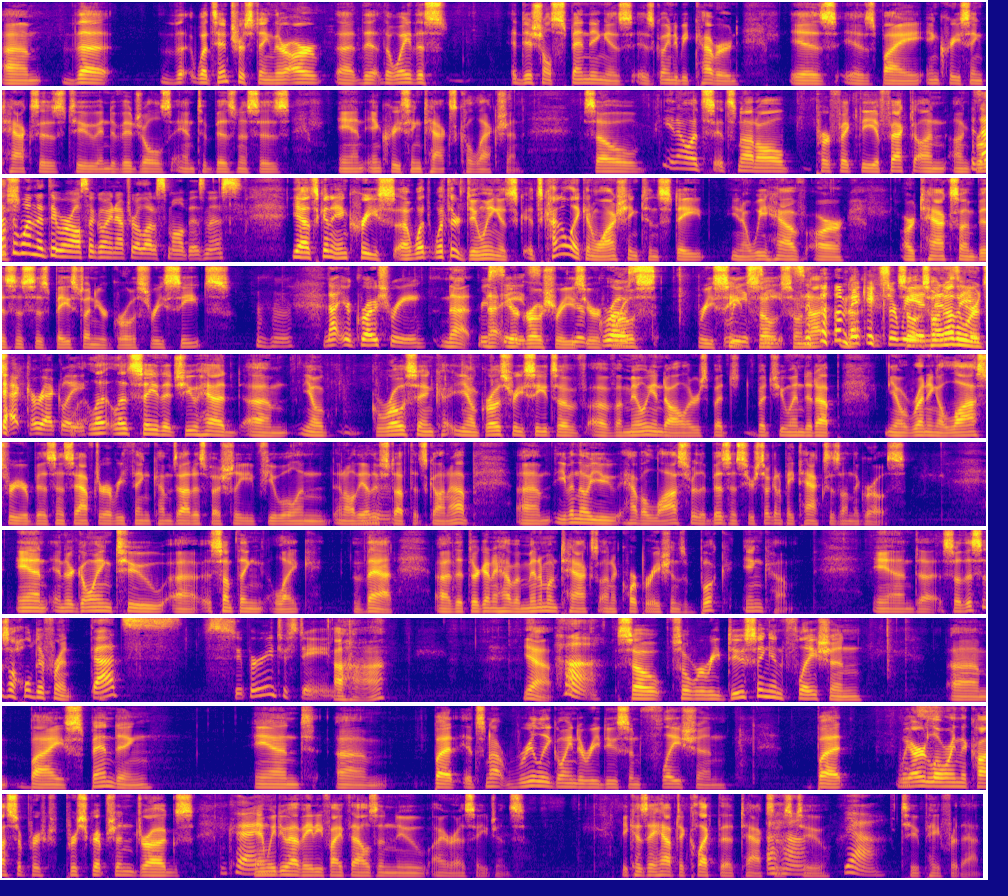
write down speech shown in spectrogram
Um, the the what's interesting there are uh, the the way this additional spending is is going to be covered is is by increasing taxes to individuals and to businesses and increasing tax collection. So you know it's it's not all perfect. The effect on on Is gross that the one that they were also going after a lot of small business? yeah, it's going to increase. Uh, what what they're doing is it's kind of like in Washington State. You know, we have our our tax on businesses based on your gross receipts, Not your grocery. not not your groceries, Your your, gross gross, receipts. So so not, not making sure we so, so in other words, that correctly. let, let's say that you had um, you know gross income, you know gross receipts of of a million dollars, but but you ended up you know running a loss for your business after everything comes out, especially fuel and and all the other stuff that's gone up. Um, even though you have a loss for the business, you're still going to pay taxes on the gross, and and they're going to uh, something like that uh, that they're going to have a minimum tax on a corporation's book income. And uh, so this is a whole different That's super interesting. uh huh. Yeah. huh. So so we're reducing inflation um, by spending, and um, but it's not really going to reduce inflation. But we are lowering the cost of pre- prescription drugs, Okay. and we do have eighty five thousand new IRS agents because they have to collect the taxes Uh-huh. to Yeah. to pay for that.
